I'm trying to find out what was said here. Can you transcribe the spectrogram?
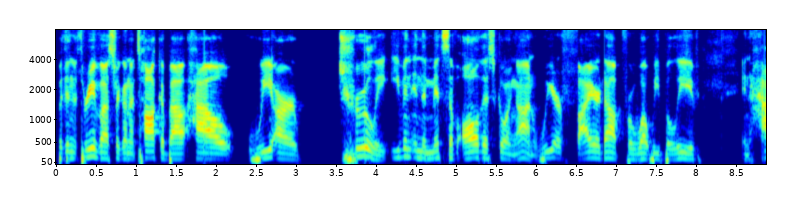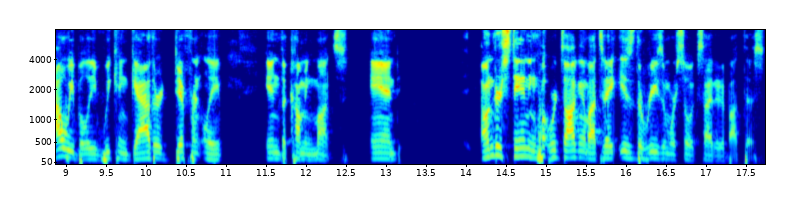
But then the three of us are going to talk about how we are truly, even in the midst of all this going on, we are fired up for what we believe and how we believe we can gather differently in the coming months. And understanding what we're talking about today is the reason we're so excited about this.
